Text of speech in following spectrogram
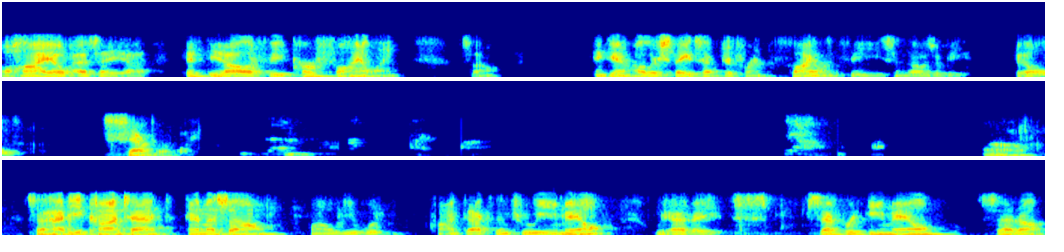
Ohio has a uh, $50 fee per filing. So, again, other states have different filing fees, and those will be billed separately. Uh, so, how do you contact MSO? Well, you would contact them through email. We have a separate email set up,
